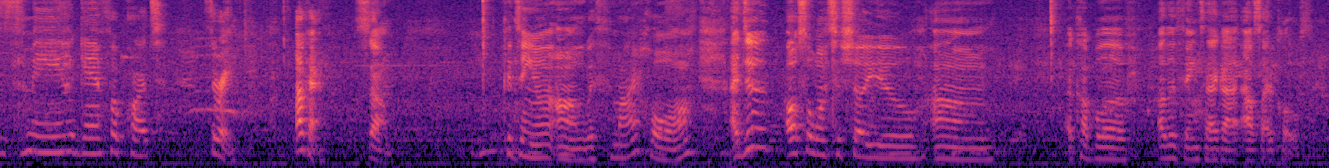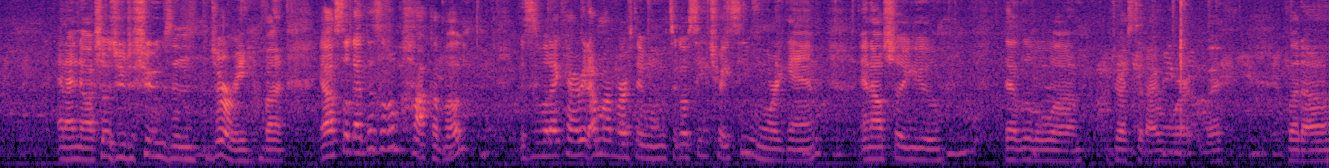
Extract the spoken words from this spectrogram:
guys, it's me again for part three. Okay, so continuing on with my haul. I do also want to show you um, a couple of other things I got outside of clothes. And I know I showed you the shoes and jewelry, but I also got this little pocketbook. This is what I carried on my birthday when we went to go see Tracy Morgan. And I'll show you that little uh, dress that I wore it with. But uh,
